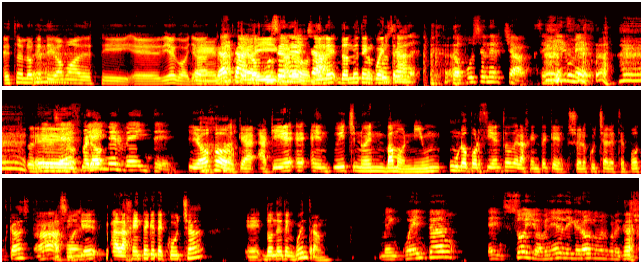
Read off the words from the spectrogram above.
esto es lo que te íbamos a decir, eh, Diego, ya. eh, Ya está, lo ahí, puse en claro, el chat. ¿Dónde, dónde te Lo puse encuentras? en- Lo puse en el chat. Seguirme. Eh, Chef pero- Gamer 20. Y ojo, que aquí e- en Twitch no es, vamos, ni un 1% de la gente que suele escuchar este podcast. Ah, Así pues. que para la gente que te escucha, eh, ¿dónde te encuentran? Me encuentran en Soyo, Avenida Liguerón, número 48.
